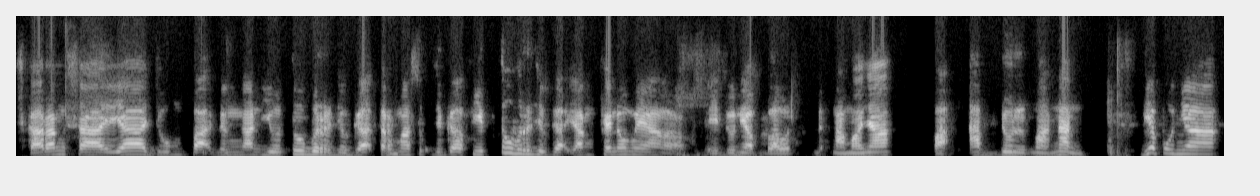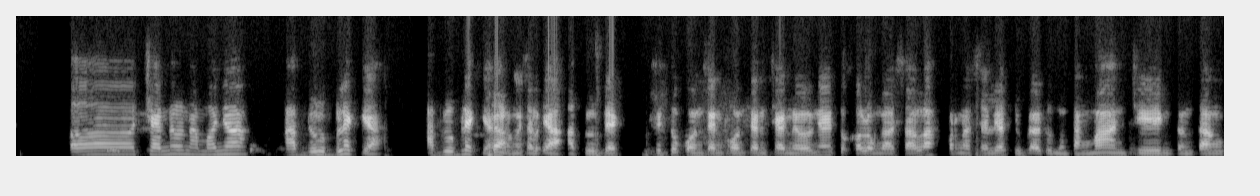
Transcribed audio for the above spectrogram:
sekarang saya jumpa dengan youtuber juga termasuk juga VTuber juga yang fenomenal di dunia pelaut. Namanya Pak Abdul Manan. Dia punya eh, channel namanya Abdul Black ya. Abdul Black ya, Ya. kalau nggak salah. Ya, Abdul Black. Itu konten-konten channelnya itu kalau nggak salah pernah saya lihat juga itu tentang mancing, tentang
